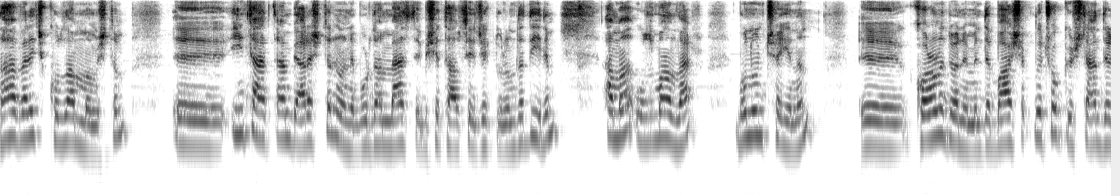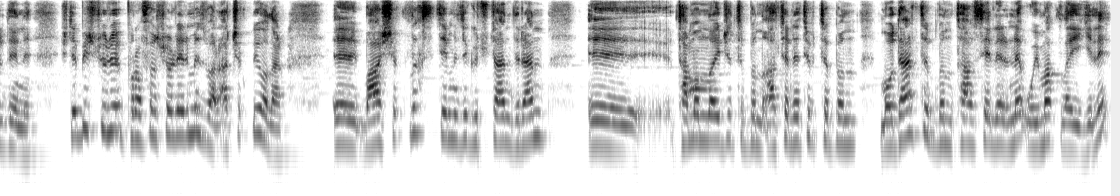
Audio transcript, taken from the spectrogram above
Daha evvel hiç kullanmamıştım. E, internetten bir araştırın. Hani buradan ben size bir şey tavsiye edecek durumda değilim. Ama uzmanlar bunun çayının e, korona döneminde bağışıklığı çok güçlendirdiğini, işte bir sürü profesörlerimiz var açıklıyorlar. E, bağışıklık sistemimizi güçlendiren e, tamamlayıcı tıbbın, alternatif tıbbın, modern tıbbın tavsiyelerine uymakla ilgili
